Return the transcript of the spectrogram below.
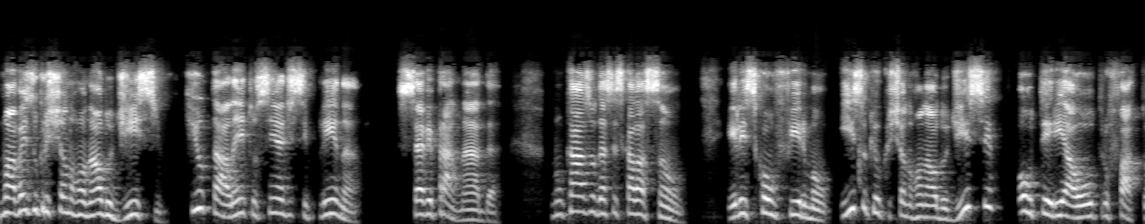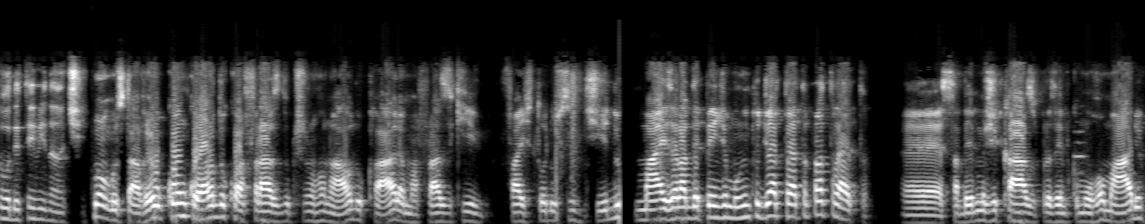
Uma vez o Cristiano Ronaldo disse que o talento sem a disciplina serve para nada. No caso dessa escalação, eles confirmam isso que o Cristiano Ronaldo disse ou teria outro fator determinante? Bom, Gustavo, eu concordo com a frase do Cristiano Ronaldo, claro, é uma frase que faz todo sentido, mas ela depende muito de atleta para atleta. É, sabemos de casos, por exemplo, como o Romário,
